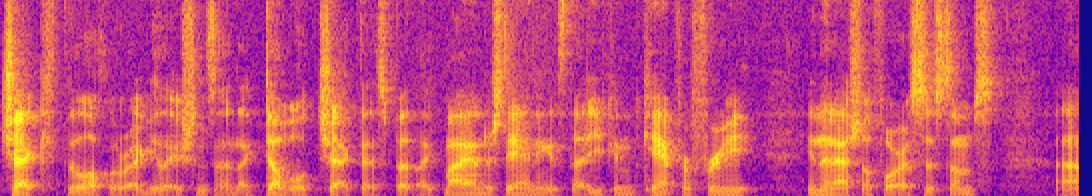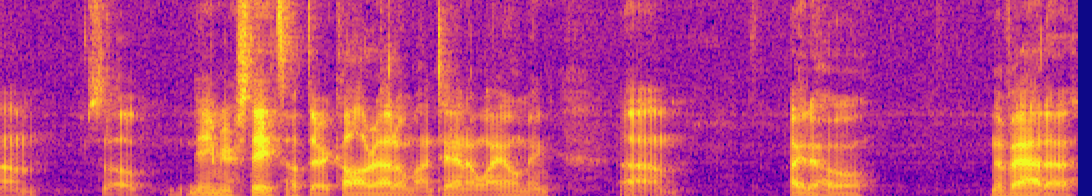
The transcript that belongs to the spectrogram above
check the local regulations and like double check this. But like my understanding is that you can camp for free in the national forest systems. Um, so name your states out there: Colorado, Montana, Wyoming, um, Idaho, Nevada,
